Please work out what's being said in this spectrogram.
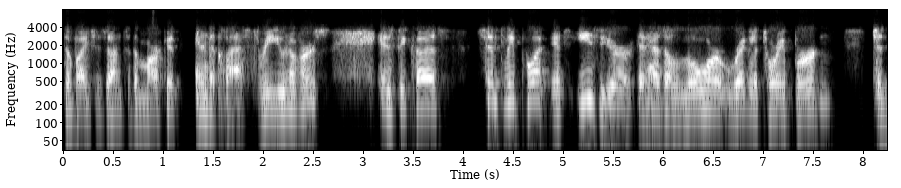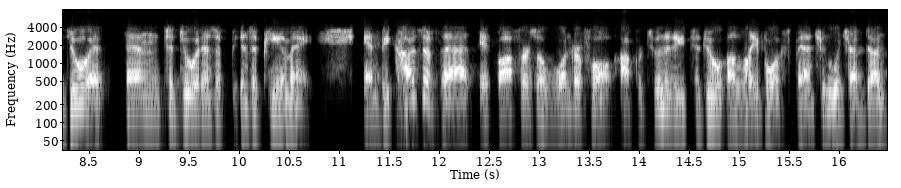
devices onto the market in the class three universe is because simply put, it's easier. It has a lower regulatory burden to do it and to do it as a, as a PMA. And because of that, it offers a wonderful opportunity to do a label expansion, which I've done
